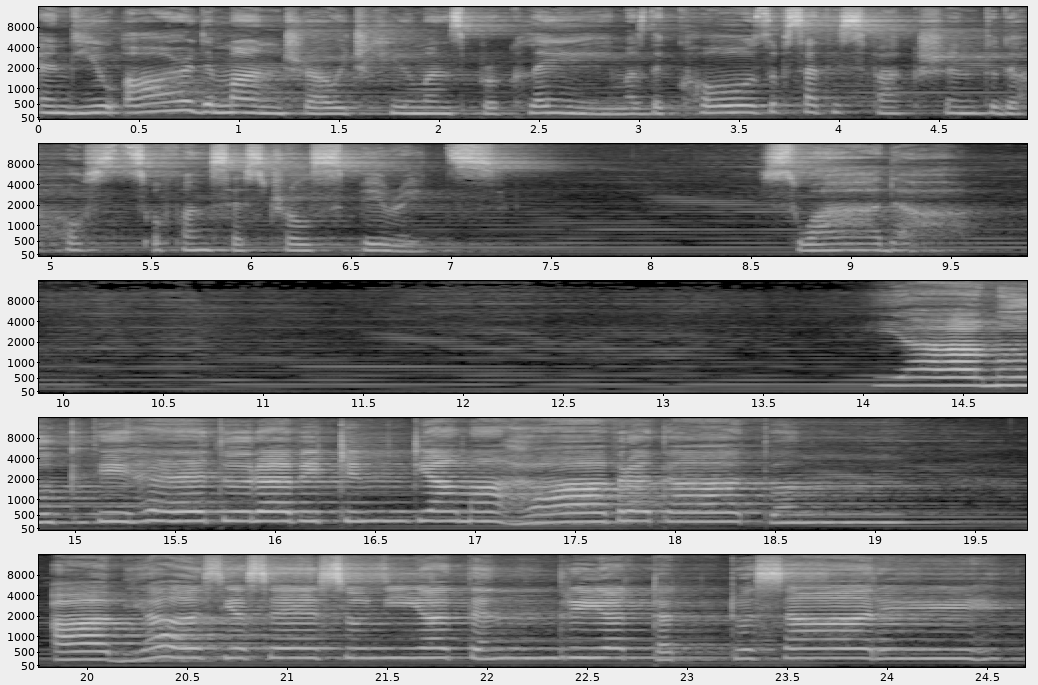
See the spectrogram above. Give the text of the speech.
and you are the mantra which humans proclaim as the cause of satisfaction to the hosts of ancestral spirits. Swadha. या मुक्तिहेतुरविचिन्त्य महाव्रता त्वम् आभ्यास्यसे सुनियतेन्द्रियतत्त्वसारेः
